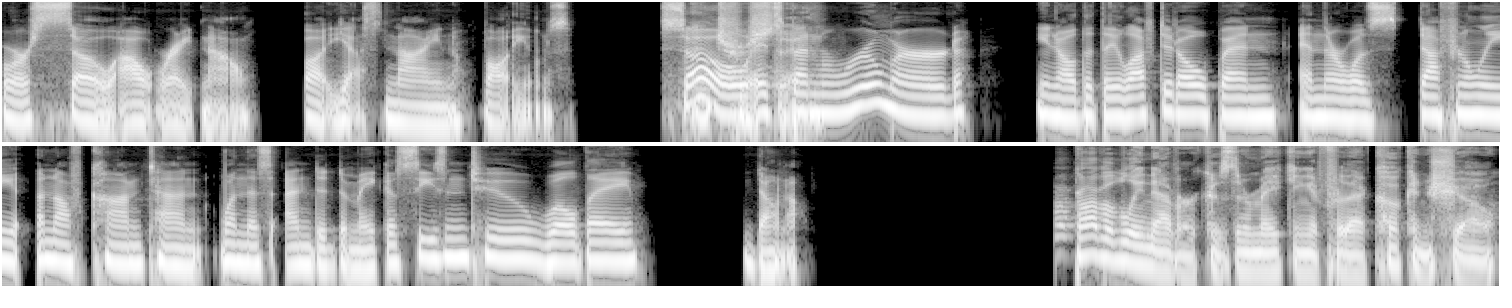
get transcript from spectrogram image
or so out right now. But yes, 9 volumes. So it's been rumored, you know, that they left it open and there was definitely enough content when this ended to make a season 2. Will they? Don't know. Probably never, because they're making it for that cooking show.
